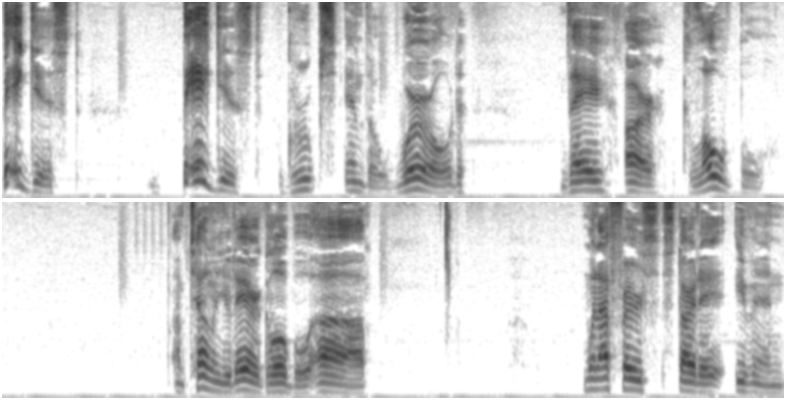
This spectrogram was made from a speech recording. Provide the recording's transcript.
biggest, biggest groups in the world. They are global. I'm telling you, they are global. Uh, when I first started even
